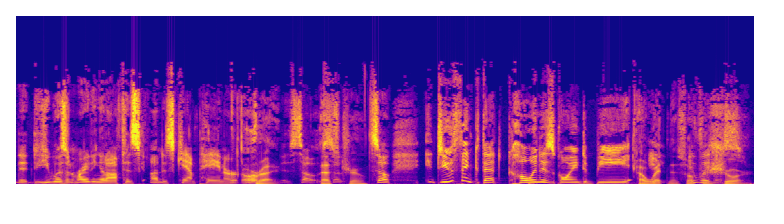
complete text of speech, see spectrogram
it. he wasn't writing it off his on his campaign or, or right. So that's so, true. So, do you think that Cohen is going to be a witness? A, oh, a for witness? sure.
